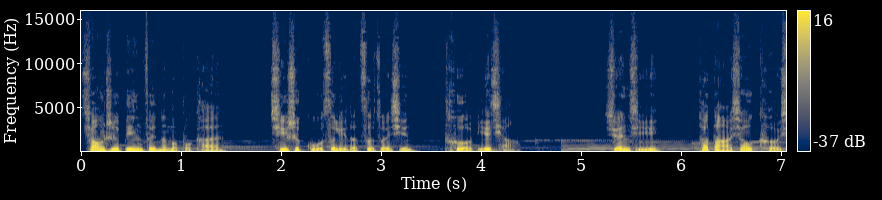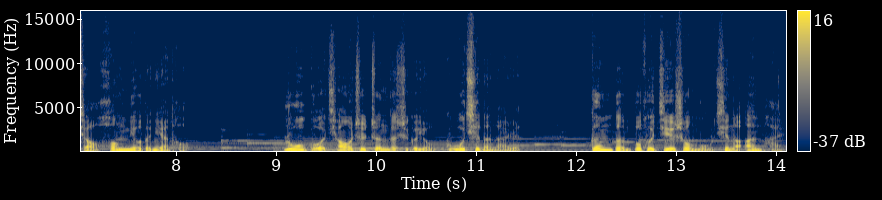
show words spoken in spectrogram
乔治并非那么不堪。其实骨子里的自尊心特别强，旋即他打消可笑荒谬的念头。如果乔治真的是个有骨气的男人，根本不会接受母亲的安排，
